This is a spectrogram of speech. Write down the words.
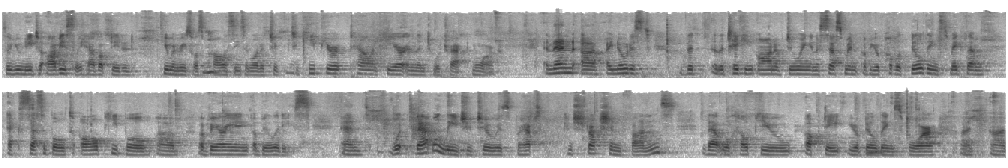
So you need to obviously have updated human resource policies in order to, to keep your talent here and then to attract more. And then uh, I noticed the, the taking on of doing an assessment of your public buildings to make them accessible to all people uh, of varying abilities. And what that will lead you to is perhaps construction funds that will help you update your buildings for, uh, uh,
